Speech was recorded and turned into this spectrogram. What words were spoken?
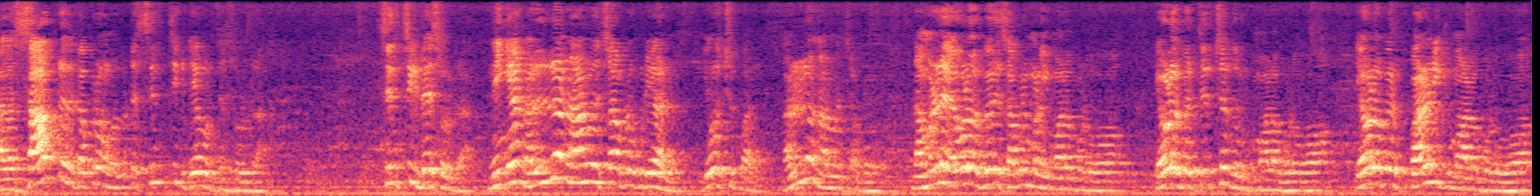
அதை சாப்பிட்டதுக்கு அப்புறம் உங்ககிட்ட சிரிச்சுக்கிட்டே ஒருத்தர் சொல்றான். சிரிச்சுக்கிட்டே சொல்றான். நீங்க நல்ல நான்வெஜ் சாப்பிடக்கூடிய ஆள்? யோசிச்சு பாருங்க. நல்ல நான்வெஜ் சாப்பிடுவோம் நம்மள எவ்வளவு பேர் சபரிமலைக்கு மாலை போடுவோம்? எவ்வளவு பேர் திருச்செந்தூருக்கு மாலை போடுவோம்? எவ்வளவு பேர் பழனிக்கு மாலை போடுவோம்?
